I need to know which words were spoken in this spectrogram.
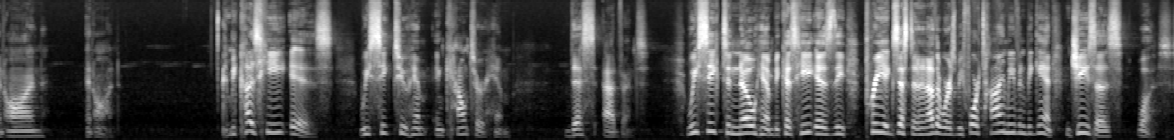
and on and on. And because he is, we seek to him encounter him this Advent. We seek to know him because he is the pre existent. In other words, before time even began, Jesus was.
